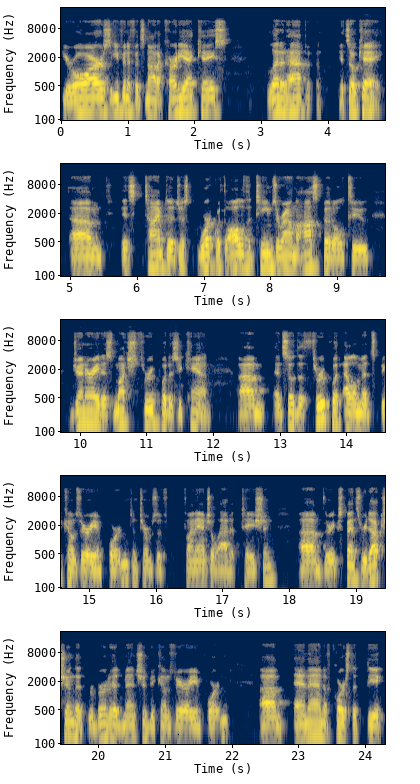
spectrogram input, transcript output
your ORs, even if it's not a cardiac case, let it happen. It's okay. Um, it's time to just work with all of the teams around the hospital to generate as much throughput as you can. Um, and so the throughput element becomes very important in terms of financial adaptation. Um, the expense reduction that Roberta had mentioned becomes very important. Um, and then, of course, the, the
